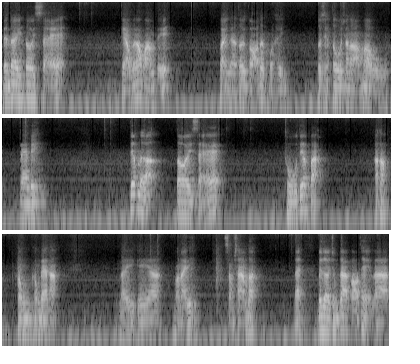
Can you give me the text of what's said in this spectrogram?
Đến đây tôi sẽ kéo cái góc vào một tí. Vậy là tôi có được một hình. Tôi sẽ tô cho nó màu đen đi. Tiếp nữa tôi sẽ thu tiếp vào à không không không đen hẳn lấy cái màu này đi. Xám xám thôi. Đấy bây giờ chúng ta có thể là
